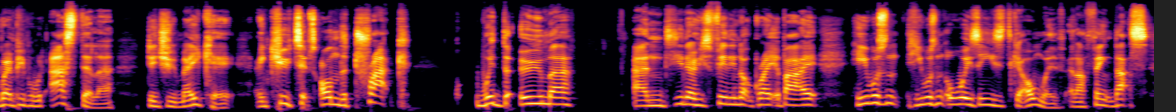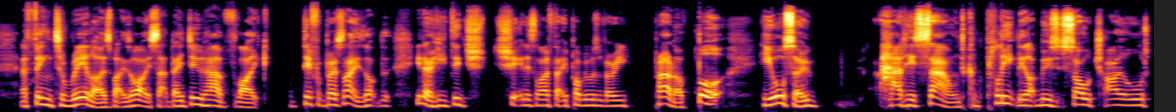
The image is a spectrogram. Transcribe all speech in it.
When people would ask Dilla, "Did you make it?" and Q-Tip's on the track with the Ummah and you know he's feeling not great about it he wasn't he wasn't always easy to get on with and i think that's a thing to realize about his artists that they do have like different personalities not that you know he did sh- shit in his life that he probably wasn't very proud of but he also had his sound completely like Musiq Soulchild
